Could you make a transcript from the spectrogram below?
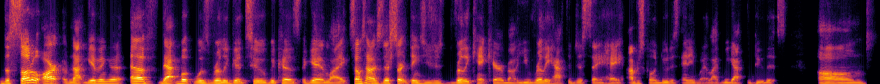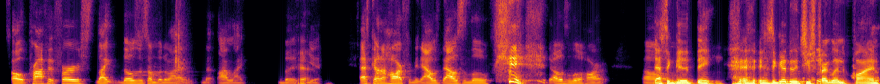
the subtle art of not giving a F, that book was really good too, because again, like sometimes there's certain things you just really can't care about. You really have to just say, Hey, I'm just gonna do this anyway. Like we got to do this. Um, oh, profit first, like those are some of the I I like, but yeah. yeah that's kind of hard for me. That was that was a little that was a little hard. Um, that's a um, good thing. it's a good thing that you're struggling to find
